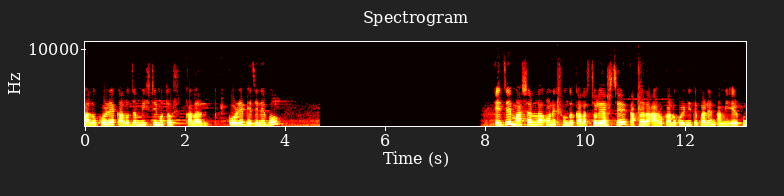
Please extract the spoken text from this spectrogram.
ভালো করে কালো জাম মিষ্টির মতো কালার করে ভেজে নেব। এই যে মাসাল্লাহ অনেক সুন্দর কালার চলে আসছে, আপনারা আরও কালো করে নিতে পারেন, আমি এরকম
